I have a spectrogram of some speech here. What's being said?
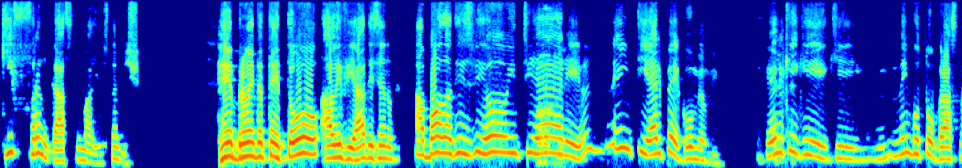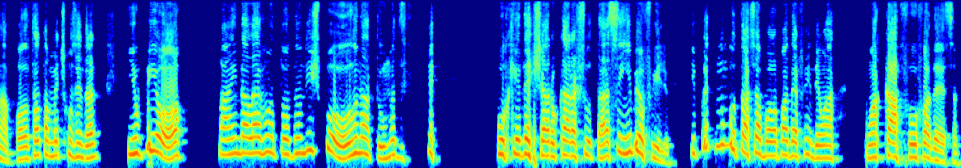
que frangaço de Maílson, né, bicho? Rembrandt ainda tentou aliviar, dizendo a bola desviou em Thierry. Nem Thierry pegou, meu amigo. Ele que, que, que nem botou o braço na bola, totalmente concentrado. E o pior, ainda levantou dando esporro na turma, porque deixaram o cara chutar. Sim, meu filho. E por que tu não botasse a bola para defender uma, uma cafofa dessa?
